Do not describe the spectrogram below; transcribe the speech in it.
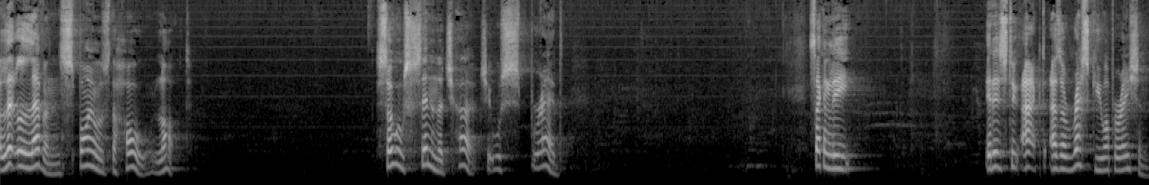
a little leaven spoils the whole lot. So will sin in the church, it will spread. Secondly, it is to act as a rescue operation.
